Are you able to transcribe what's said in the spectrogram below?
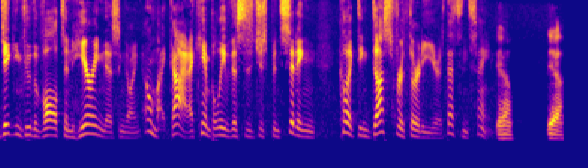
digging through the vaults and hearing this and going oh my god i can't believe this has just been sitting collecting dust for 30 years. That's insane. Yeah, yeah,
